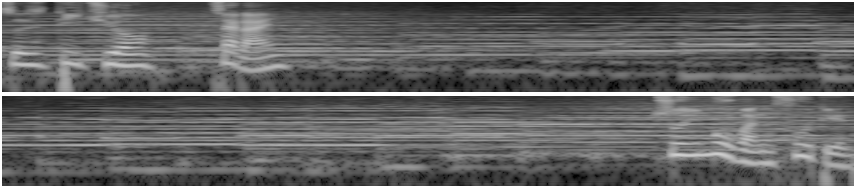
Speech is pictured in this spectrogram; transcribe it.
这是第一句哦，再来，注意木板的附点。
